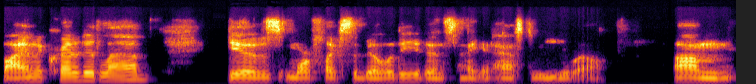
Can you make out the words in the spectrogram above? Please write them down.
by an accredited lab gives more flexibility than saying it has to be UL. Um,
